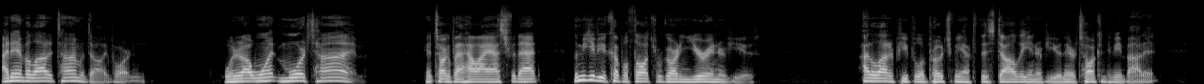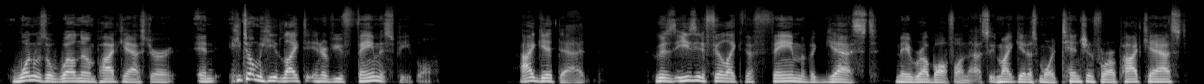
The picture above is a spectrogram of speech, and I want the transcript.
I didn't have a lot of time with Dolly Parton. What did I want? More time. Going to talk about how I asked for that. Let me give you a couple thoughts regarding your interviews. I had a lot of people approach me after this Dolly interview and they were talking to me about it. One was a well known podcaster and he told me he'd like to interview famous people. I get that because it's easy to feel like the fame of a guest may rub off on us. It might get us more attention for our podcast.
